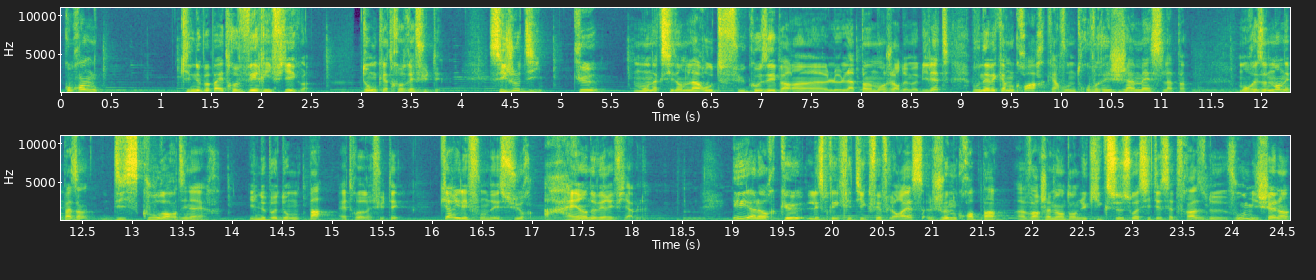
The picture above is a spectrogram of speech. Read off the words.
Comprendre qu'il ne peut pas être vérifié, quoi. Donc être réfuté. Si je dis que mon accident de la route fut causé par le lapin mangeur de mobilette, vous n'avez qu'à me croire, car vous ne trouverez jamais ce lapin. Mon raisonnement n'est pas un discours ordinaire. Il ne peut donc pas être réfuté, car il est fondé sur rien de vérifiable. Et alors que l'esprit critique fait florès, je ne crois pas avoir jamais entendu qui que ce soit citer cette phrase de vous, Michel, hein,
